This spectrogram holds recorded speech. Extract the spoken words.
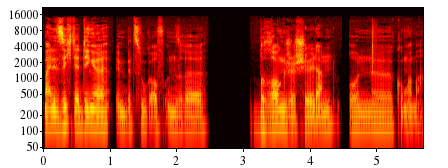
meine Sicht der Dinge in Bezug auf unsere Branche schildern und äh, gucken wir mal.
